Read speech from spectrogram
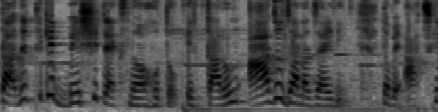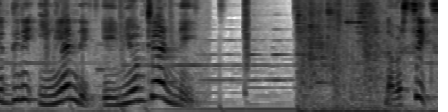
তাদের থেকে বেশি ট্যাক্স নেওয়া হতো। এর কারণ আজও জানা যায়নি। তবে আজকের দিনে ইংল্যান্ডে এই নিয়মটি আর নেই। নাম্বার সিক্স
